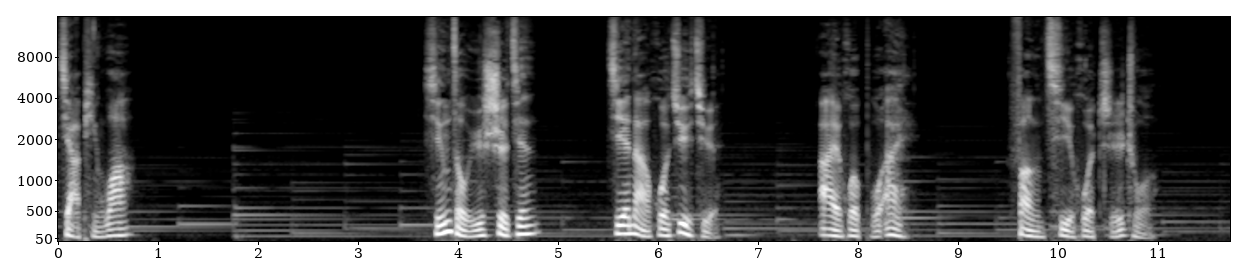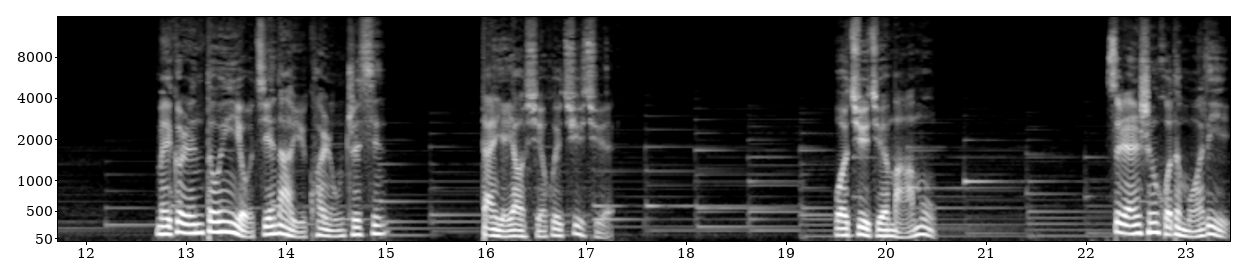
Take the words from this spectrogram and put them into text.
贾平凹。行走于世间，接纳或拒绝，爱或不爱，放弃或执着。每个人都应有接纳与宽容之心，但也要学会拒绝。我拒绝麻木。虽然生活的磨砺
